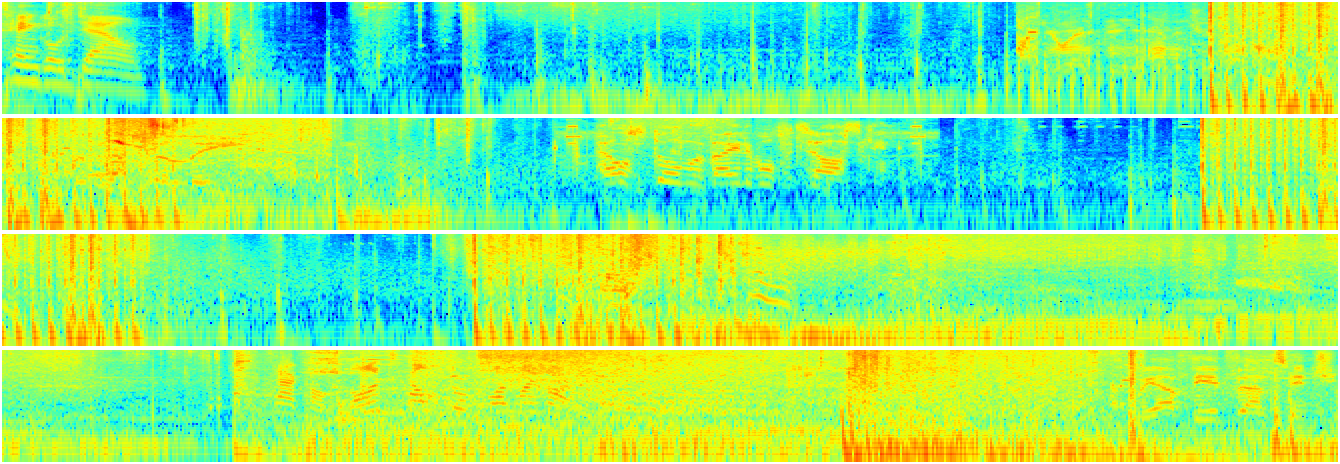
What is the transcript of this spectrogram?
Tango down. UAV energy level. That's the lead. Hellstorm available for tasking. Advantage.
